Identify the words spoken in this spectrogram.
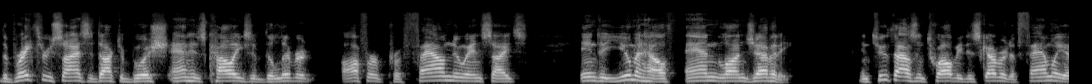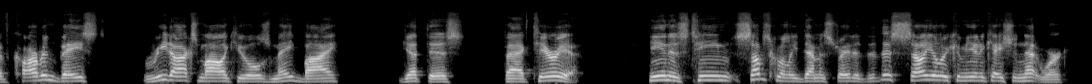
The breakthrough science that Dr. Bush and his colleagues have delivered offer profound new insights into human health and longevity. In 2012, he discovered a family of carbon based redox molecules made by, get this, bacteria. He and his team subsequently demonstrated that this cellular communication network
